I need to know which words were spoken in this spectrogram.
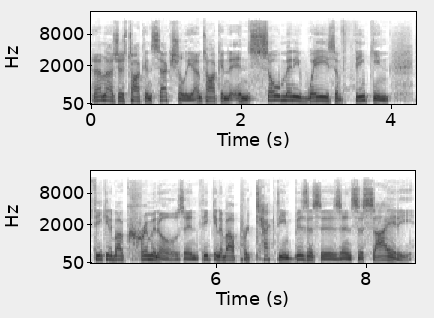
And I'm not just talking sexually, I'm talking in so many ways of thinking, thinking about criminals and thinking about protecting businesses and society.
